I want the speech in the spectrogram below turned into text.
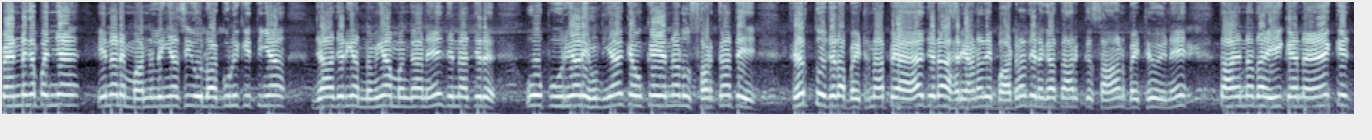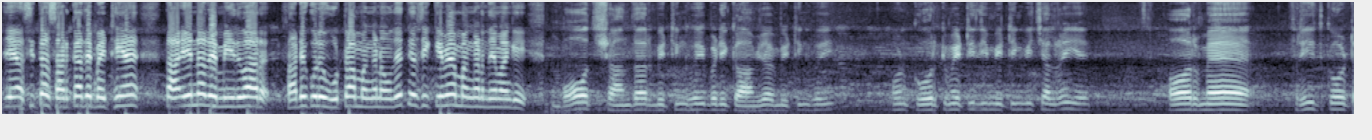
ਪੈਂਡਿੰਗ ਪਈਆਂ, ਇਹਨਾਂ ਨੇ ਮੰਨ ਲਈਆਂ ਸੀ, ਉਹ ਲਾਗੂ ਨਹੀਂ ਕੀਤੀਆਂ, ਜਾਂ ਜਿਹੜੀਆਂ ਨਵੀਆਂ ਮੰਗਾਂ ਨੇ, ਜਿੰਨਾ ਚਿਰ ਉਹ ਪੂਰੀਆਂ ਨਹੀਂ ਹੁੰਦੀਆਂ, ਕਿਉਂਕਿ ਇਹਨਾਂ ਨੂੰ ਸੜਕਾਂ ਤੇ ਫਿਰ ਤੋਂ ਜਿਹੜਾ ਬੈਠਣਾ ਪਿਆ ਹੈ, ਜਿਹੜਾ ਹਰਿਆਣਾ ਦੇ ਬਾਰਡਰਾਂ ਤੇ ਲਗਾਤਾਰ ਕਿਸਾਨ ਬੈਠੇ ਹੋਏ ਨੇ, ਤਾਂ ਇਹਨਾਂ ਦਾ ਇਹੀ ਕਹਿਣਾ ਹੈ ਕਿ ਜੇ ਅਸੀਂ ਤਾਂ ਸੜਕਾਂ ਤੇ ਬੈਠੇ ਹਾਂ, ਤਾਂ ਇਹਨਾਂ ਦੇ ਉਮੀਦਵਾਰ ਸਾਡੇ ਕੋਲੇ ਵੋਟਾਂ ਮੰਗਣ ਆਉਂਦੇ ਤੇ ਅਸੀਂ ਕਿਵੇਂ ਮੰਗਣ ਦੇਵਾਂਗੇ? ਬਹੁਤ ਸ਼ਾਨਦਾਰ ਮੀਟਿੰਗ ਹੋਈ, ਬੜੀ ਕਾਮਯਾਬ ਮੀਟਿੰਗ ਹੋਈ। ਹੁਣ ਕੋਰ ਕਮੇਟੀ ਦੀ ਮੀਟਿੰਗ ਵੀ ਚੱਲ ਰਹੀ ਹੈ। ਔਰ ਮੈਂ ਫਰੀਦਕੋਟ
